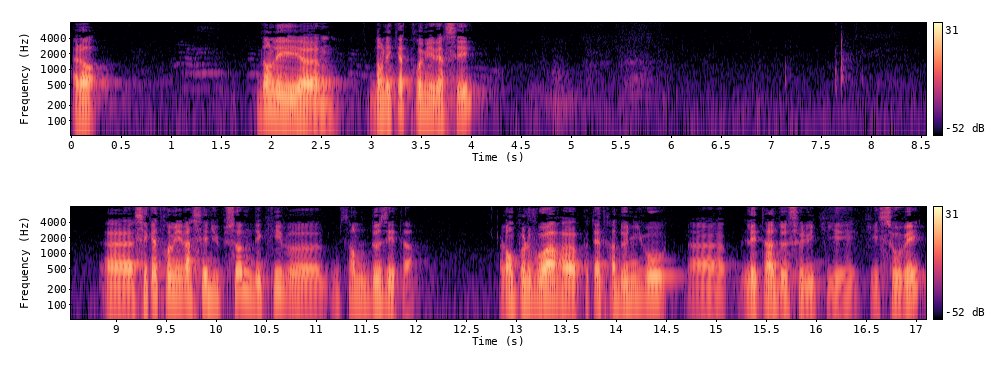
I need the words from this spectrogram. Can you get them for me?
Alors, dans les, euh, dans les quatre premiers versets, euh, ces quatre premiers versets du psaume décrivent, euh, il me semble, deux états. Alors on peut le voir peut-être à deux niveaux, l'état de celui qui est, qui est sauvé,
